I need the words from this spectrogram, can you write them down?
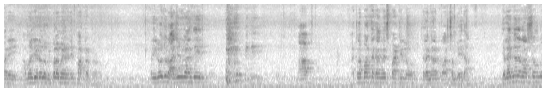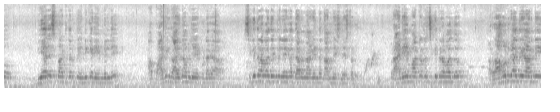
మరి అమలు చేయడంలో విఫలమైన చెప్పి మాట్లాడుతున్నాడు. మరి ఈరోజు రాజీవ్ గాంధీ అఖిల భారత కాంగ్రెస్ పార్టీలో తెలంగాణ రాష్ట్రం లేదా? తెలంగాణ రాష్ట్రంలో బీఆర్ఎస్ పార్టీ తరఫున ఎన్నికైన ఎమ్మెల్యే ఆ పార్టీకి రాజీనామా చేయకుండా సికింద్రాబాద్ ఎమ్మెల్యేగా దానం నాగేందర్ నామినేషన్ చేస్తాడు మరి ఆయన ఏం మాట్లాడారు సికింద్రాబాద్లో? రాహుల్ గాంధీ గారిని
